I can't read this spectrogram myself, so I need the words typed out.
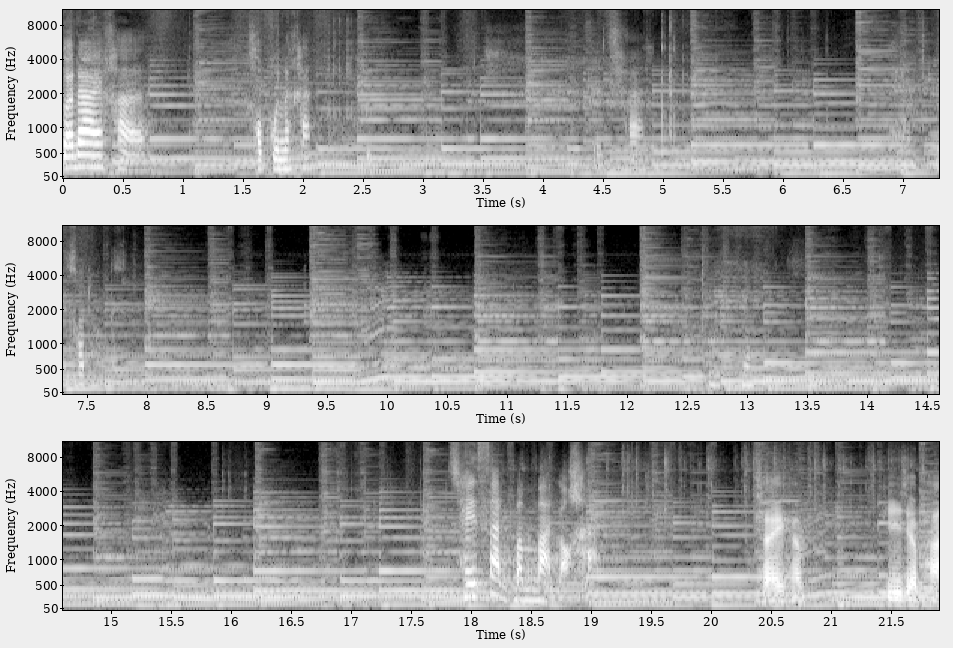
ก็ได้ค่ะ ขอบคุณนะคะ ค่ะขอโทษค่ะใช้สัตว์บำบัดเหรอคะ ใช่ครับ พี่จะพา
